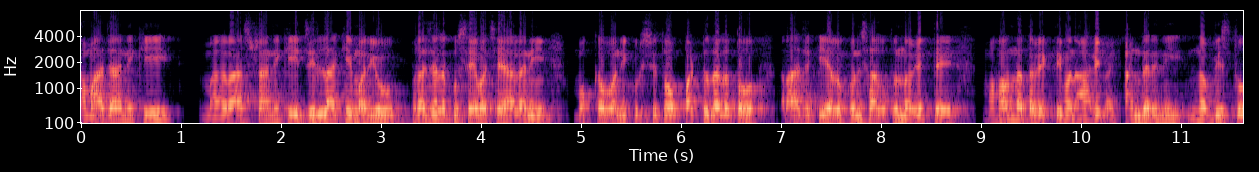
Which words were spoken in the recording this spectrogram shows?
సమాజానికి మన రాష్ట్రానికి జిల్లాకి మరియు ప్రజలకు సేవ చేయాలని మొక్కవని కృషితో పట్టుదలతో రాజకీయాలు కొనసాగుతున్న వ్యక్తే మహోన్నత వ్యక్తి మన అలీభాయ్ అందరినీ నవ్విస్తూ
